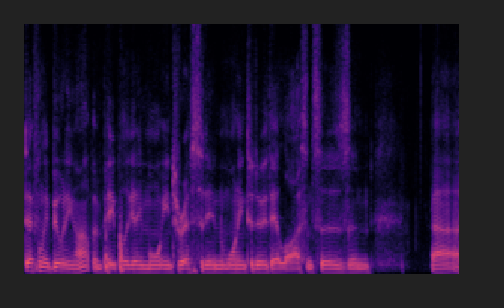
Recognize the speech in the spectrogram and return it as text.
definitely building up, and people are getting more interested in wanting to do their licenses and uh,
